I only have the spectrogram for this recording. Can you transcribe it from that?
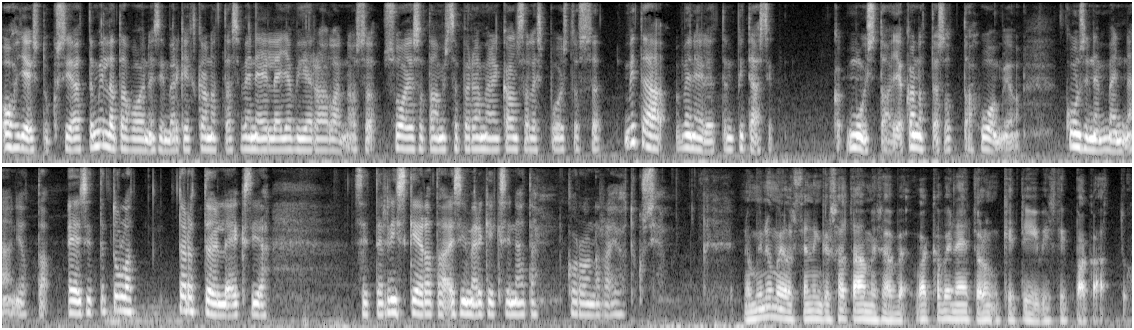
ohjeistuksia, että millä tavoin esimerkiksi kannattaisi veneille ja vierailla noissa suojasatamissa Perämeren kansallispuistossa. Mitä veneilijöiden pitäisi muistaa ja kannattaisi ottaa huomioon, kun sinne mennään, jotta ei sitten tulla törttöilleeksi ja sitten riskeerata esimerkiksi näitä koronarajoituksia? No minun mielestä niin satamissa, vaikka veneet onkin tiiviisti pakattu,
